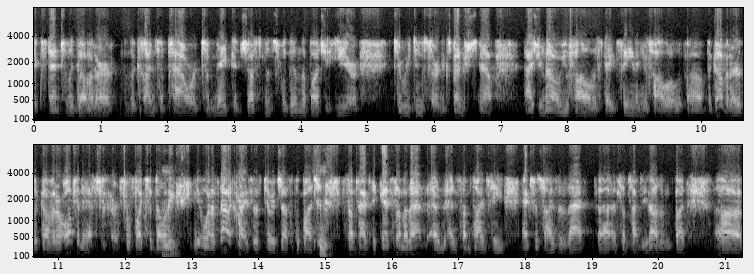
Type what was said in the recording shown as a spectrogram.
extend to the governor the kinds of power to make adjustments within the budget year to reduce certain expenditures. Now, as you know, you follow the state scene and you follow uh, the governor. The governor often asks for, for flexibility, mm. even when it's not a crisis, to adjust the budget. Mm. Sometimes he gets some of that, and, and sometimes he exercises that, uh, and sometimes he doesn't. But uh,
